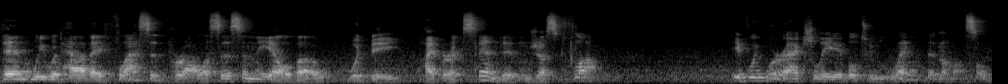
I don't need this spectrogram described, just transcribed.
then we would have a flaccid paralysis and the elbow would be hyperextended and just flop. If we were actually able to lengthen a muscle,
